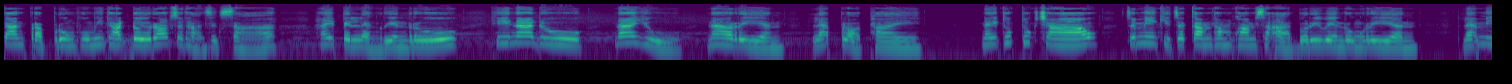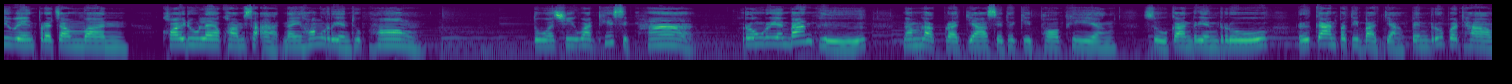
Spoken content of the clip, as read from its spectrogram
การปรับปรุงภูมิทัศน์โดยรอบสถานศึกษา ให้เป็นแหล่งเรียนรู้ ที่น่าดู น่าอยู่ น่าเรียน และปลอดภัย ในทุกๆเช้าจะมีกิจกรรมทำความสะอาดบริเวณโรงเรียน และมีเวรประจำวัน คอยดูแลความสะอาดในห้องเรียนทุกห้อง ตัวชี้วัดที่ 15 โรงเรียนบ้านผือนำหลักปรัชญาเศรษฐกิจพอเพียง สู่การเรียนรู้ หรือการปฏิบัติอย่างเป็นรูปธรรม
